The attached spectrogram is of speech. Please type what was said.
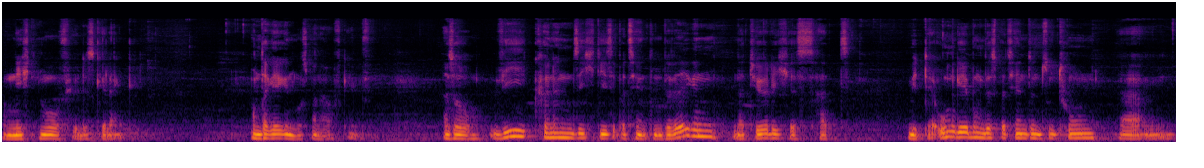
und nicht nur für das Gelenk. Und dagegen muss man aufkämpfen. Also wie können sich diese Patienten bewegen? Natürlich, es hat mit der Umgebung des Patienten zu tun. Ähm,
